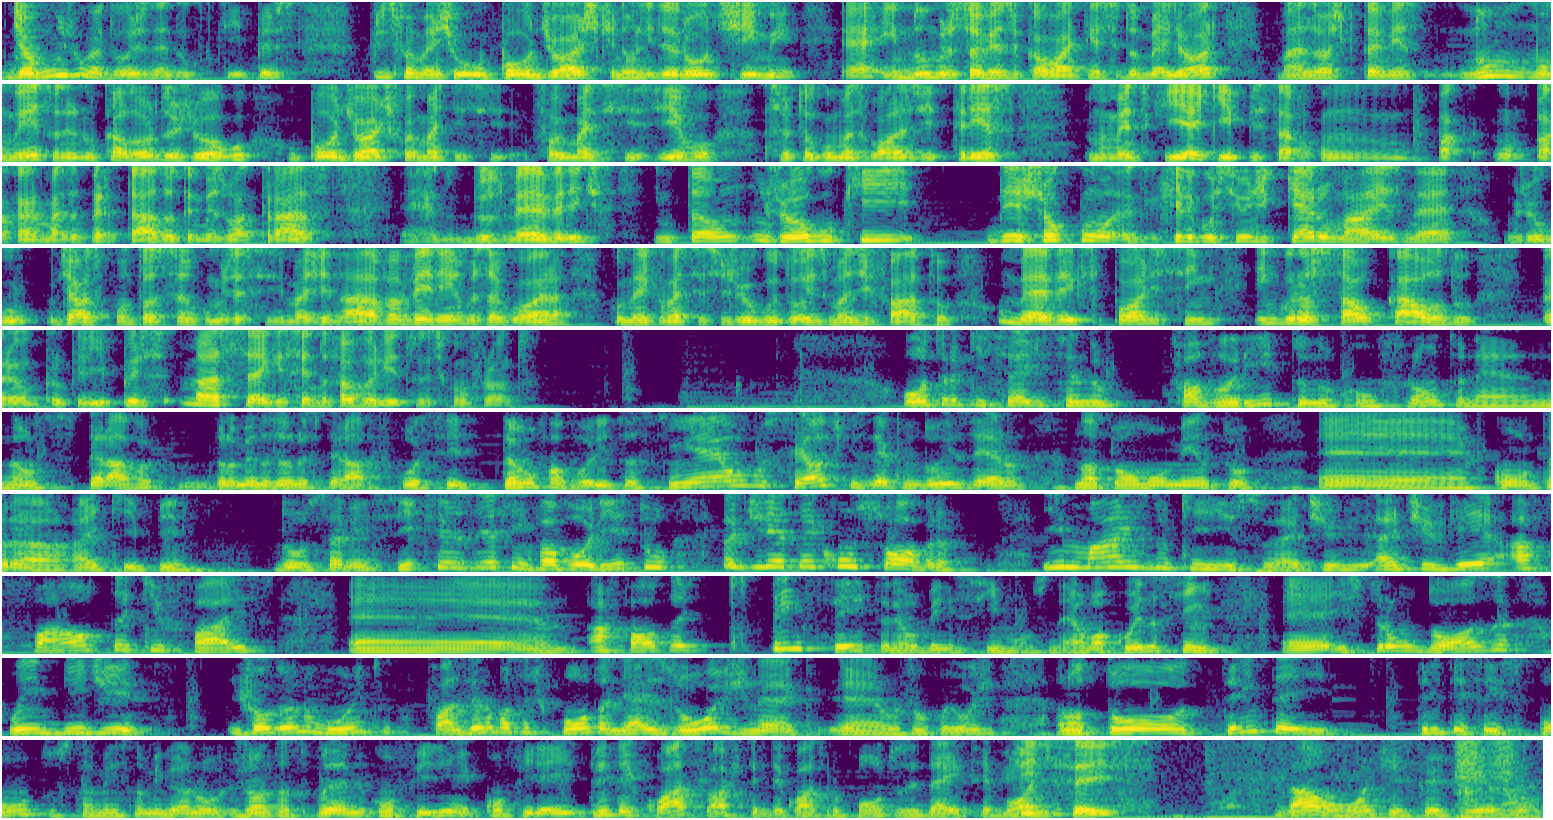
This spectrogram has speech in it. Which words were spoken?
de alguns jogadores né, do Clippers, principalmente o Paul George, que não liderou o time. É, em números, talvez o Kawhi tenha sido melhor, mas eu acho que talvez num momento, né, no calor do jogo, o Paul George foi mais, foi mais decisivo, acertou algumas bolas de três, no momento que a equipe estava com um placar mais apertado, até mesmo atrás é, do- dos Mavericks. Então, um jogo que deixou com aquele gostinho de quero mais, né? Um jogo de alta pontuação, como já se imaginava. Veremos agora como é que vai ser esse jogo 2, mas de fato o Mavericks pode sim engrossar o caldo para o Clippers, mas segue sendo favorito nesse confronto. Outro que segue sendo favorito no confronto, né? Não se esperava, pelo menos eu não esperava que fosse tão favorito assim, é o Celtics, né? Com 2-0 no atual momento é, contra a equipe do 76ers. E assim, favorito, eu diria até com sobra. E mais do que isso, né? a, gente, a gente vê a falta que faz. é, a falta que tem feito né, o Ben Simmons. né? É uma coisa assim, é, estrondosa. O Embiid jogando muito, fazendo bastante ponto. Aliás, hoje, né? é, o jogo foi hoje, anotou 30 e 36 pontos também, se não me engano. Jonathan, se puder me conferir, conferei 34, eu acho, 34 pontos e 10 rebotes. 26. Da onde? Certeza?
